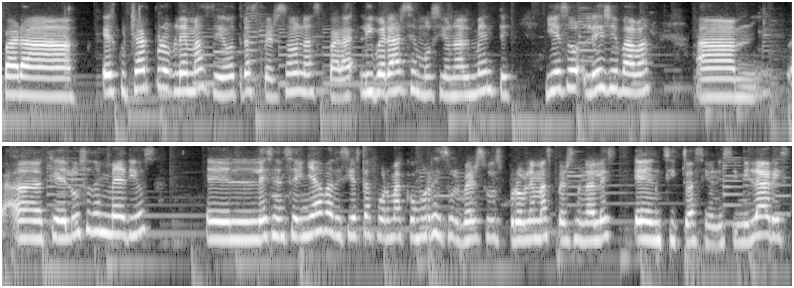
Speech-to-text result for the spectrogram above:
para escuchar problemas de otras personas, para liberarse emocionalmente, y eso les llevaba a, que el uso de medios eh, les enseñaba de cierta forma cómo resolver sus problemas personales en situaciones similares.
